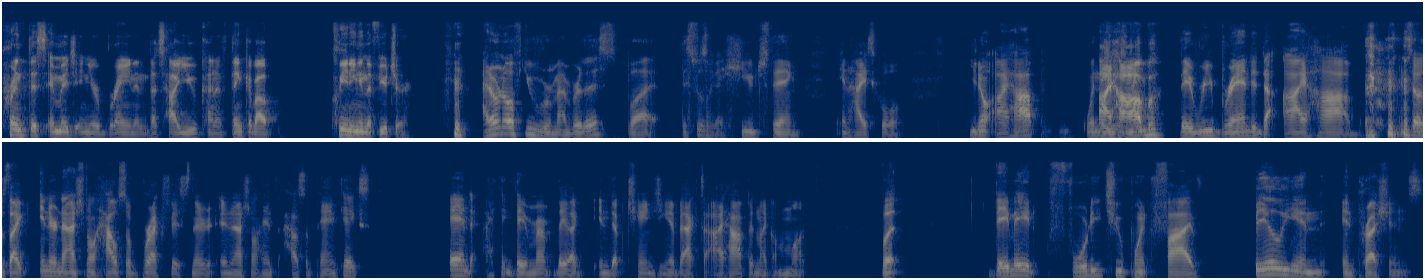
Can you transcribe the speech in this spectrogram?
print this image in your brain and that's how you kind of think about cleaning in the future. I don't know if you remember this, but this was like a huge thing in high school. You know, IHOP? When they re- they rebranded to ihop and so it's like International House of Breakfast and their International House of Pancakes. And I think they remember they like end up changing it back to IHOP in like a month, but they made forty two point five billion impressions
